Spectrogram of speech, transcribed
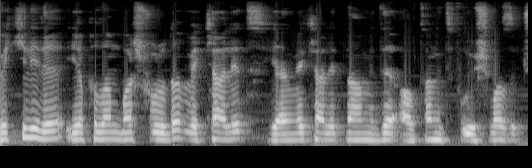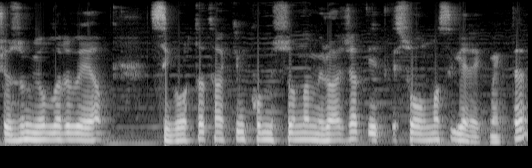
vekil ile yapılan başvuruda vekalet yani vekaletnamede alternatif uyuşmazlık çözüm yolları veya sigorta tahkim komisyonuna müracaat yetkisi olması gerekmekte.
